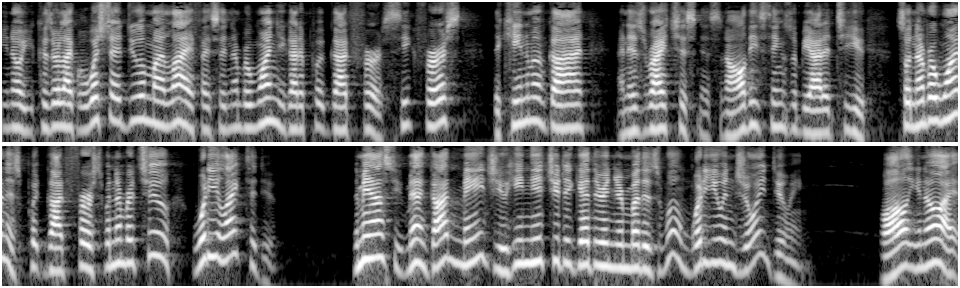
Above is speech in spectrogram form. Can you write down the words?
you know, because they're like, well, what should I do in my life? I say, number one, you got to put God first. Seek first the kingdom of God and his righteousness, and all these things will be added to you. So, number one is put God first. But number two, what do you like to do? Let me ask you, man, God made you. He knit you together in your mother's womb. What do you enjoy doing? Well, you know, I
